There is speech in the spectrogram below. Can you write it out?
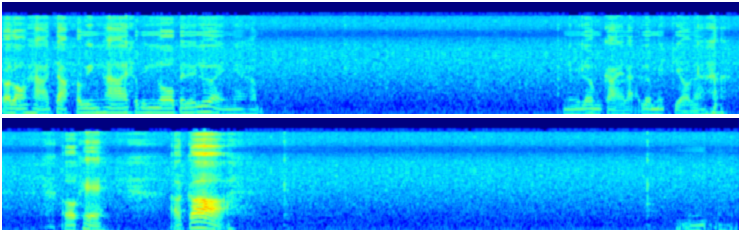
ก็ลองหาจากสวิงไฮสวิงโลไปเรื่อยๆอย่างเงี้ยครับ อันนี้เริ่มไกลล้วเริ่มไม่เกี่ยวแล้ว โอเค แล้วก็นี่นะครับ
